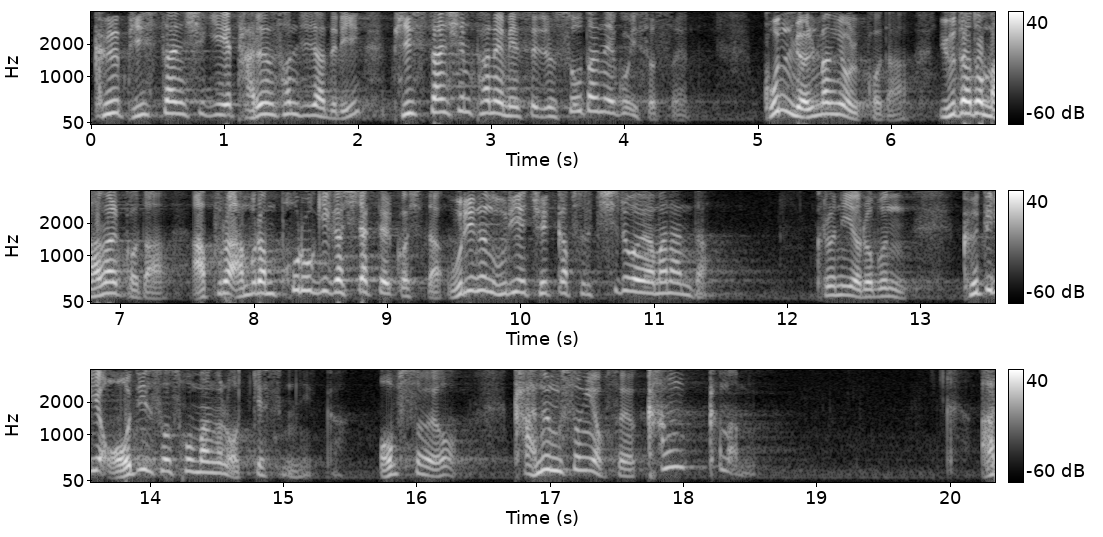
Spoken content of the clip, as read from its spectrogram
그 비슷한 시기에 다른 선지자들이 비슷한 심판의 메시지를 쏟아내고 있었어요. 곧 멸망이 올 거다. 유다도 망할 거다. 앞으로 암울한 포로기가 시작될 것이다. 우리는 우리의 죄값을 치러야만 한다. 그러니 여러분, 그들이 어디서 소망을 얻겠습니까? 없어요. 가능성이 없어요. 캄캄합니다. 아,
